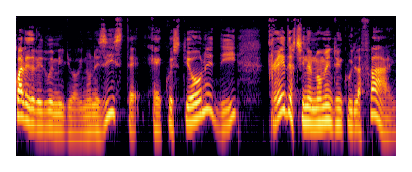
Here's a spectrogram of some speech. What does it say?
Quale delle due migliori? Non esiste, è questione di crederci nel momento in cui la fai.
